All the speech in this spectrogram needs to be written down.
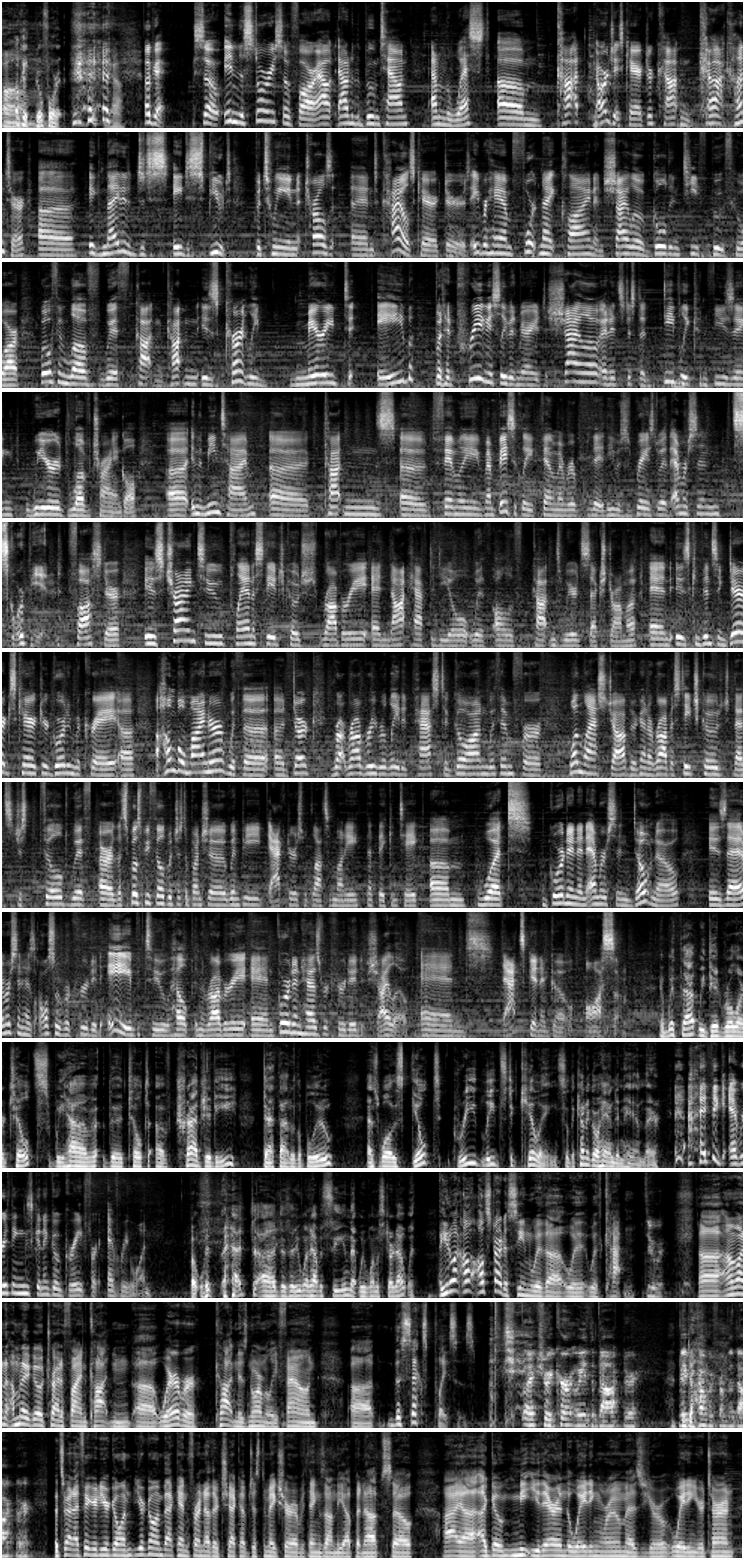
okay, go for it. Yeah. Okay, so in the story so far, out out in the boomtown, out in the west, um, Cot, RJ's character, Cotton Cock Hunter, uh, ignited a, dis- a dispute between Charles and Kyle's characters, Abraham Fortnite Klein and Shiloh Golden Teeth Booth, who are both in love with Cotton. Cotton is currently married to Abe, but had previously been married to Shiloh, and it's just a deeply confusing, weird love triangle. Uh, in the meantime, uh, Cotton's uh, family, mem- basically family member that he was raised with, Emerson Scorpion Foster, is trying to plan a stagecoach robbery and not have to deal with all of Cotton's weird sex drama, and is convincing Derek's character, Gordon McRae, uh, a humble miner with a, a dark ro- robbery-related past, to go on with him for one last job. They're gonna rob a stagecoach that's just filled with, or that's supposed to be filled with just a bunch of wimpy actors with lots of money that they can take. Um, what Gordon and Emerson don't know is that Emerson has also recruited Abe to help in the robbery, and Gordon has recruited Shiloh, and that's gonna go awesome. And with that, we did roll our tilts. We have the tilt of tragedy, death out of the blue, as well as guilt, greed leads to killing. So they kind of go hand in hand there. I think everything's gonna go great for everyone. But with that, uh, does anyone have a scene that we want to start out with? You know what? I'll, I'll start a scene with uh with with Cotton. Do it. Uh, I'm gonna I'm gonna go try to find Cotton uh, wherever Cotton is normally found. Uh, the sex places. Actually, currently at the doctor. Maybe doc- coming from the doctor. That's right. I figured you're going you're going back in for another checkup just to make sure everything's on the up and up. So I uh, I go meet you there in the waiting room as you're waiting your turn,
